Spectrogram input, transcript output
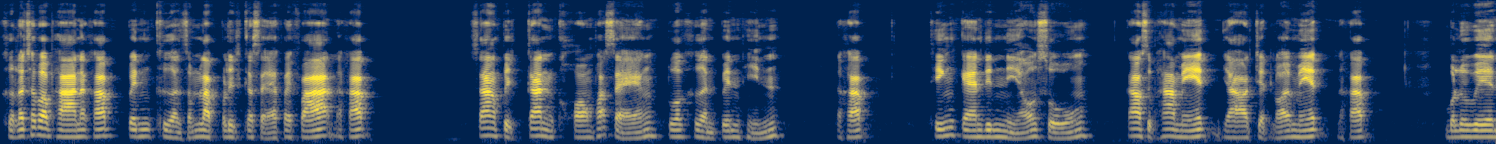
เขื่อนรัชประภานะครับ เป็นเขื่อนสำหรับผลิตกระแสไฟฟ้านะครับ สร้างปิดกั้นคลองพระแสงตัวเขื่อนเป็นหินนะครับ ทิ้งแกนดินเหนียวสูง 95 เมตร ยาว 700 เมตรนะครับ บริเวณ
